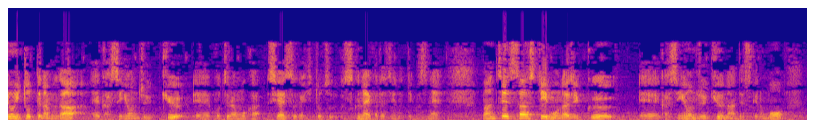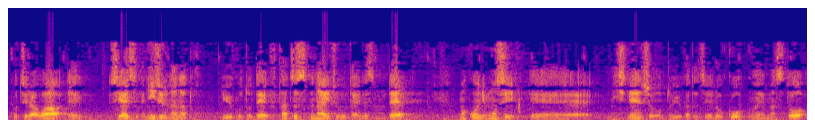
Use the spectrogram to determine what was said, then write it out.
4位トッテナムが、え勝ち点49、えこちらも試合数が1つ少ない形になっていますね。マンチェスターシティも同じく、え勝ち点49なんですけども、こちらは、え試合数が27ということで、2つ少ない状態ですので、まあ、ここにもし、えー、西連勝という形で6を加えますと、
